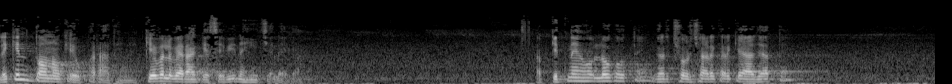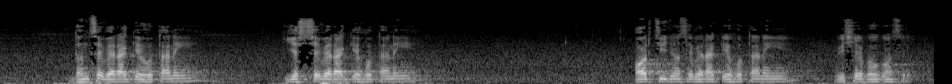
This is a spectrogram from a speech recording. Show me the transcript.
लेकिन दोनों के ऊपर आधीन है। केवल वैराग्य से भी नहीं चलेगा। अब कितने हो लोग होते हैं? घर छोड़ छाड़ करके आ जाते हैं। धन से वैराग्य होता नहीं है। यश से वैराग्य होता नहीं है। और चीज़ों से वैराग्य होता नहीं है। विषय भोगों से।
